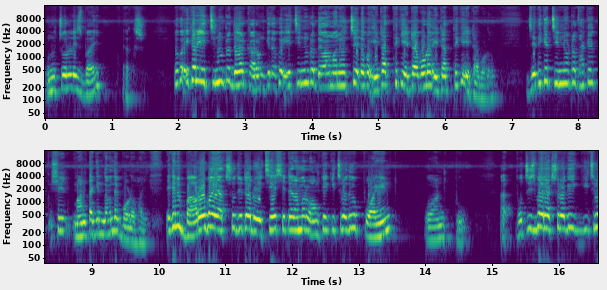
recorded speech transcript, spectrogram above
উনচল্লিশ বাই একশো। দেখো, এখানে এই চিহ্নটা দেওয়ার কারণ কি? দেখো, এই চিহ্নটা দেওয়ার মানে হচ্ছে, দেখো, এটার থেকে এটা বড়, এটার থেকে এটা বড়। যেদিকে চিহ্নটা থাকে, সেই মানটা কিন্তু আমাদের বড় হয়। এখানে বারো বাই একশো যেটা রয়েছে, সেটার আমার অঙ্কে কী ছিল? দেখো পয়েন্ট ওয়ান টু আর পঁচিশ বাই একশোর আগে কী ছিল?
